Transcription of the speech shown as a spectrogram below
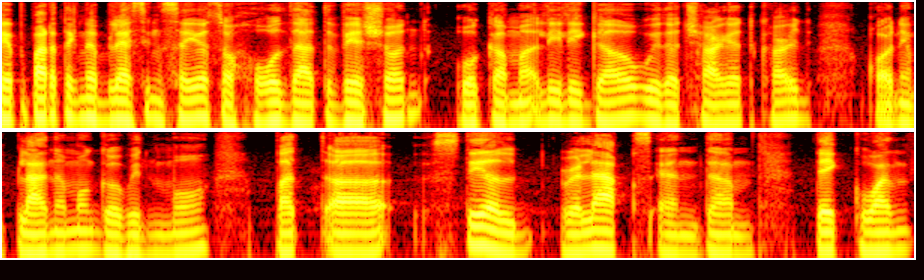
may paparating na blessing sa'yo, so hold that vision. Huwag ka maliligaw with a chariot card. Kung ano yung plano mo, gawin mo. But uh, still, relax and um, take one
